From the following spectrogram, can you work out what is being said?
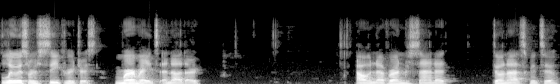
Blue is for sea creatures, mermaids another. I will never understand it. Don't ask me to.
